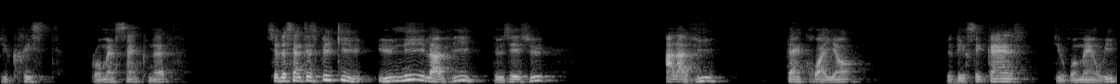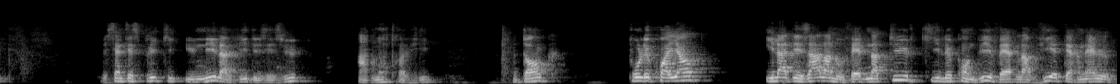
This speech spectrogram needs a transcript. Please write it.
du Christ. Romains 5, 9. C'est le Saint-Esprit qui unit la vie de Jésus à la vie d'un croyant. Le verset 15 du Romain 8. Le Saint-Esprit qui unit la vie de Jésus à notre vie. Donc, pour le croyant, il a déjà la nouvelle nature qui le conduit vers la vie éternelle.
